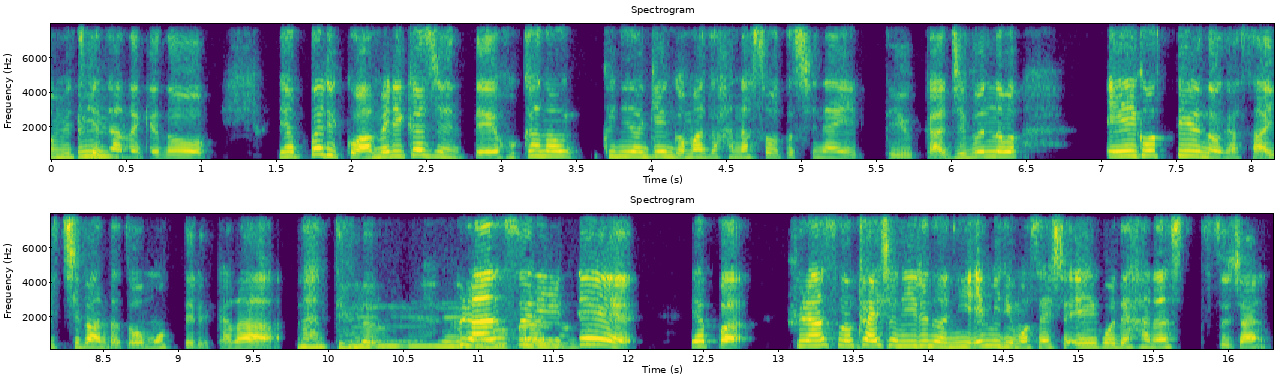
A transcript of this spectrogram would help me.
を見つけたんだけど、やっぱりこうアメリカ人って他の国の言語をまず話そうとしないっていうか自分の英語っていうのがさ一番だと思ってるからなんていうんだろう。うんフランスにいてやっぱフランスの会社にいるのにエミリーも最初英語で話すじゃん。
